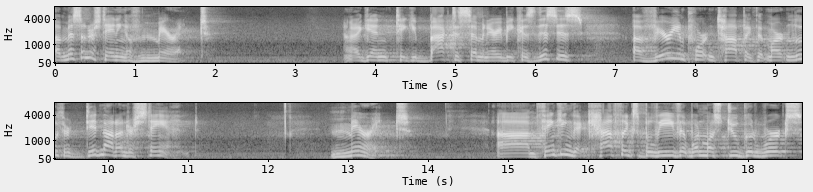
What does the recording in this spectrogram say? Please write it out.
a misunderstanding of merit. And again, take you back to seminary because this is a very important topic that Martin Luther did not understand. Merit. Um, thinking that Catholics believe that one must do good works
